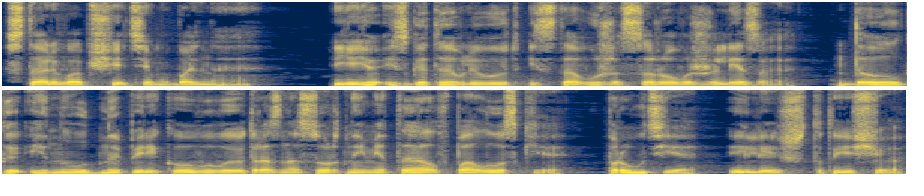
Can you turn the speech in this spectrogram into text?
Сталь вообще тема больная. Ее изготавливают из того же сырого железа. Долго и нудно перековывают разносортный металл в полоски, прутья или что-то еще.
